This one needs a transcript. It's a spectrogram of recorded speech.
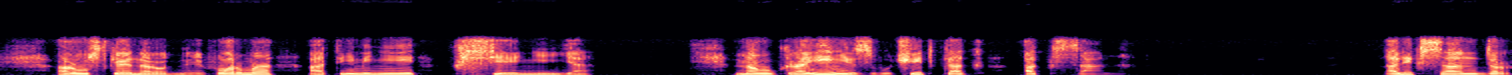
— русская народная форма от имени Ксения. На Украине звучит как Оксана. Александр,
